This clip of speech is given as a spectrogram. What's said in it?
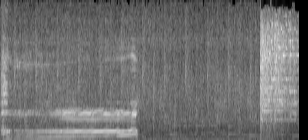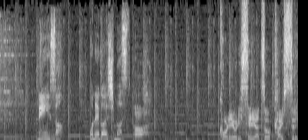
はリーンさんお願いします。ああ。これより制圧を開始する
